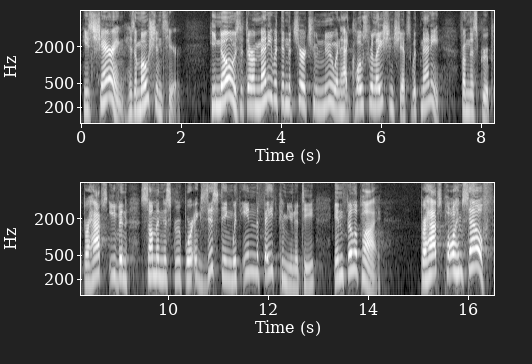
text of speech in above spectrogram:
He's sharing his emotions here. He knows that there are many within the church who knew and had close relationships with many from this group. Perhaps even some in this group were existing within the faith community in Philippi. Perhaps Paul himself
